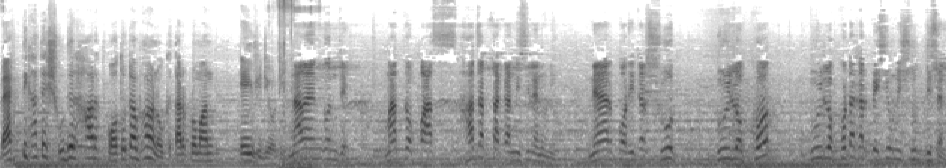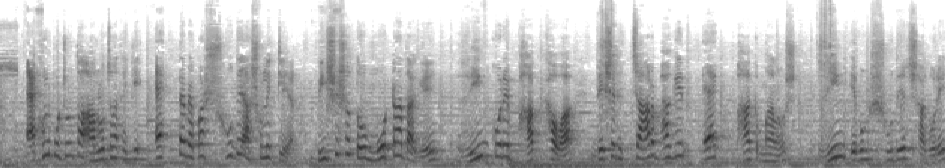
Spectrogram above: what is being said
ব্যক্তি খাতে সুদের হার কতটা ভয়ানক তার প্রমাণ এই ভিডিওটি। নারায়ণগঞ্জে মাত্র পাঁচ হাজার টাকা নিছিলেন উনি। নেয়ার পর এটার সুদ দুই লক্ষ দুই লক্ষ টাকার বেশি উনি সুদ দিচ্ছেন এখন পর্যন্ত আলোচনা থেকে একটা ব্যাপার সুদে আসলে ক্লিয়ার বিশেষত মোটা দাগে ঋণ করে ভাত খাওয়া দেশের চার ভাগের এক ভাগ মানুষ ঋণ এবং সুদের সাগরে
